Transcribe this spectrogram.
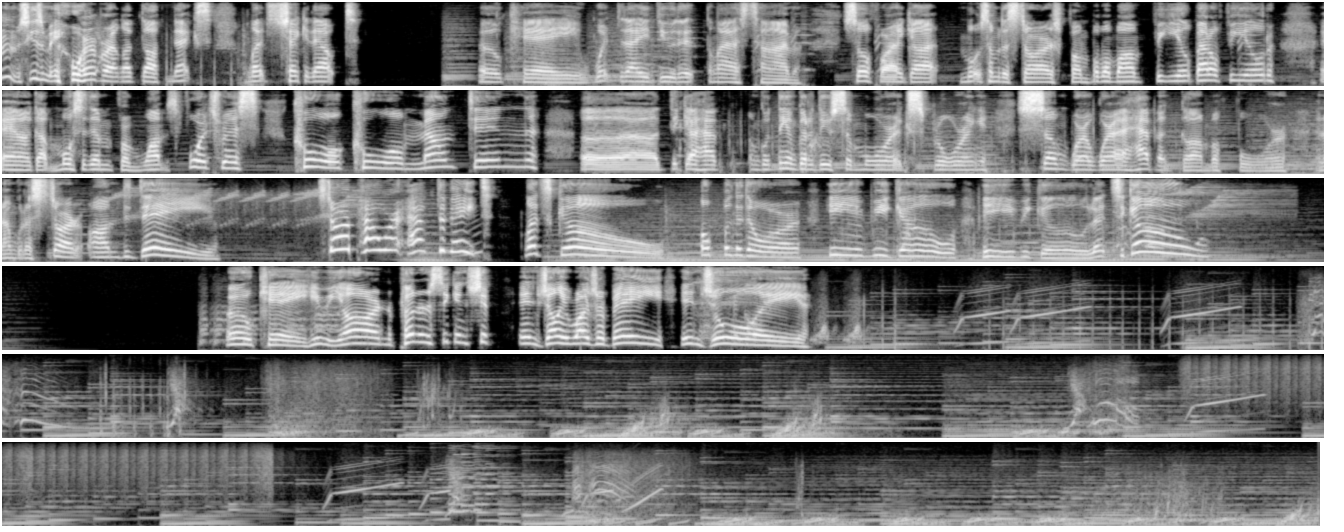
mm, excuse me, wherever I left off next, let's check it out. Okay, what did I do that last time? So far I got some of the stars from Bob-omb Field Battlefield, and I got most of them from Whomp's Fortress. Cool, cool mountain. Uh, I think I have. I'm going. Think I'm gonna do some more exploring somewhere where I haven't gone before, and I'm gonna start on the day. Star power activate. Let's go. Open the door. Here we go. Here we go. Let's go. Okay, here we are in the Plunder sinking ship in Jolly Roger Bay. Enjoy!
